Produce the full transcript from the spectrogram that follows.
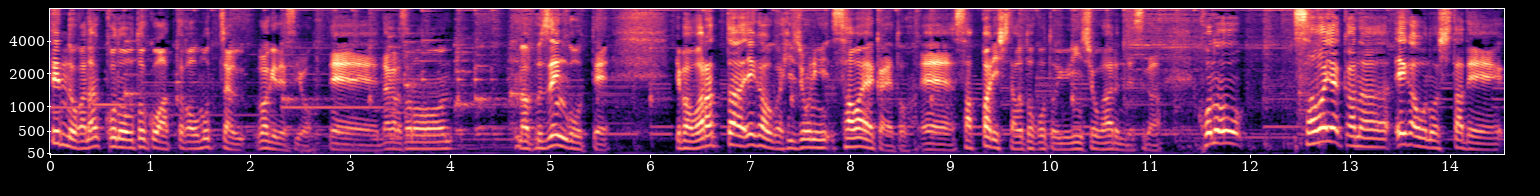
てんのかなこの男はとか思っちゃうわけですよ。えー、だからその、まあ、武前号って、やっぱ笑った笑顔が非常に爽やかやと、えー、さっぱりした男という印象があるんですが、この爽やかな笑顔の下で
